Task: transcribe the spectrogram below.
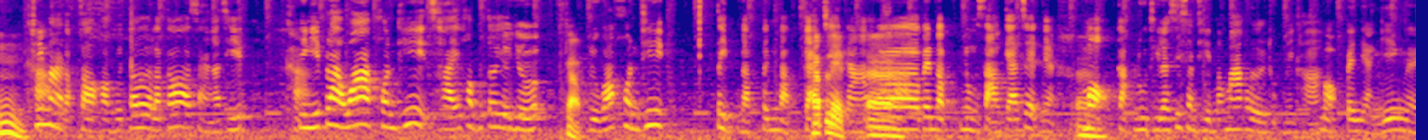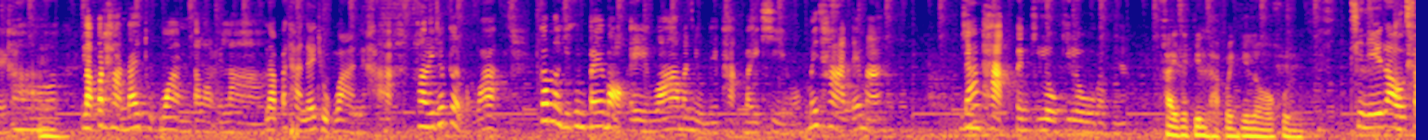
อืมที่มาจากจอคอมพิวเตอร์แล้วก็แสงอาทิตย์ค่ะอย่างนี้แปลว่าคนที่ใช้คอมพิวเตอร์เยอะครับๆหรือว่าคนที่ ติดแบบเป็นแบบ gadget แท็บเล็ตนะอ่า เออเป็นแบบหนุ่มสาว gadget เนี่ยอ่าเหมาะกับลูทีนและซีแซนทีนมาก ๆ เลยถูกไหมคะเหมาะเป็นอย่างยิ่งเลยค่ะอ๋อรับประทานได้ทุกวันตลอดเวลา รับประทานได้ทุกวันค่ะ ค่ะคราวนี้ถ้าเกิดบอกว่าก็เมื่อกี้คุณเป้บอกเองว่ามันอยู่ในผักใบเขียว ไม่ทานได้ไหมยได้ กินผักเป็นกิโลกิโลแบบเนี้ย ใครจะกินผักเป็นกิโลคุณ ทีนี้เราส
